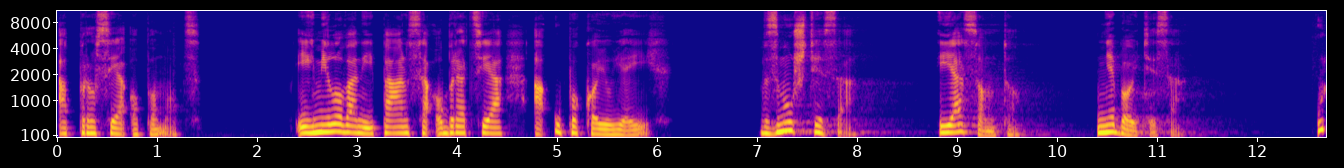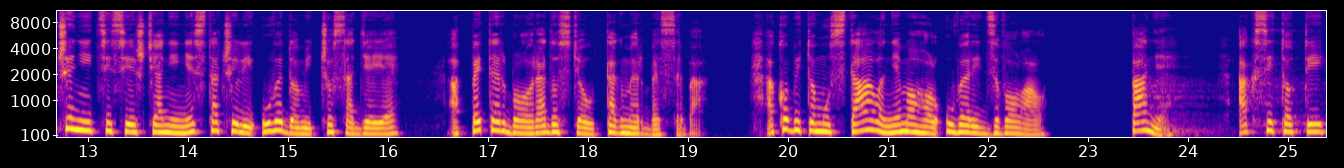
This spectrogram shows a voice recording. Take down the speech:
a prosia o pomoc. Ich milovaný pán sa obracia a upokojuje ich. Vzmužte sa. Ja som to. Nebojte sa. Učeníci si ešte ani nestačili uvedomiť, čo sa deje a Peter bol radosťou takmer bez seba. Ako by tomu stále nemohol uveriť, zvolal. Pane, ak si to ty,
